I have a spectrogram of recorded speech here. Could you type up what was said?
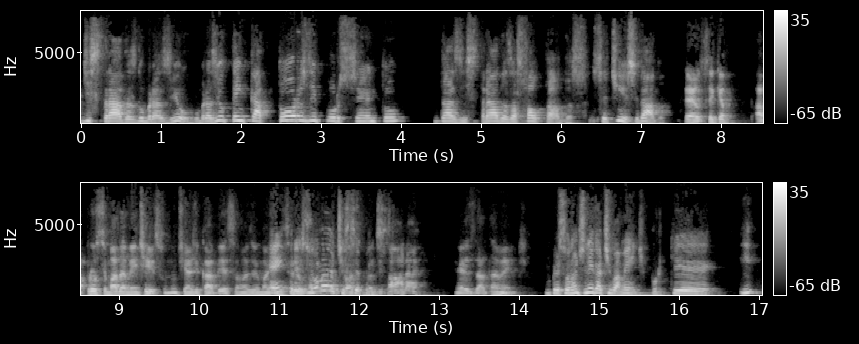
de estradas do Brasil, o Brasil tem 14% das estradas asfaltadas. Você tinha esse dado? É, eu sei que é aproximadamente isso. Não tinha de cabeça, mas eu imagino. É impressionante você pensar, né? É, exatamente. Impressionante negativamente, porque e,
